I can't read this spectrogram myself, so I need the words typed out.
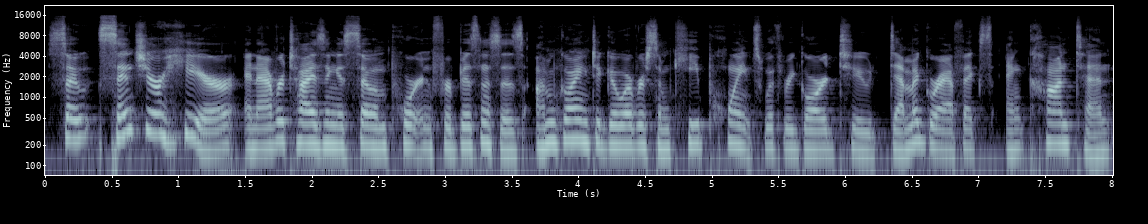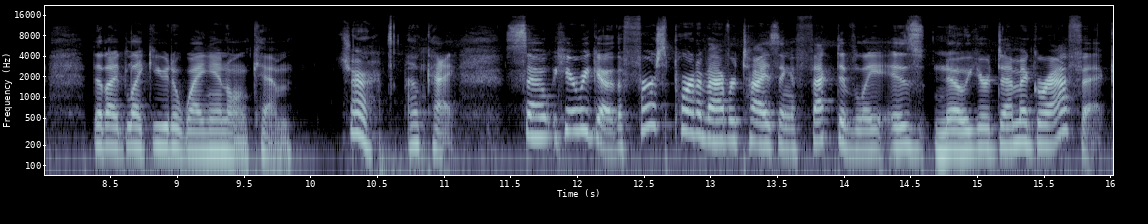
So, since you're here and advertising is so important for businesses, I'm going to go over some key points with regard to demographics and content that I'd like you to weigh in on, Kim. Sure. Okay. So here we go. The first part of advertising effectively is know your demographic.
